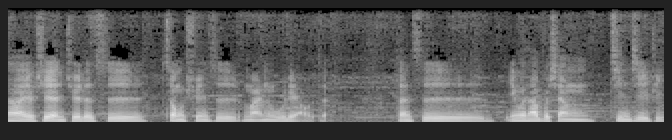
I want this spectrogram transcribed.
那有些人觉得是重训是蛮无聊的，但是因为它不像竞技比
